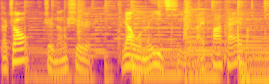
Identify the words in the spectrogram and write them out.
的招，只能是让我们一起来发呆吧。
